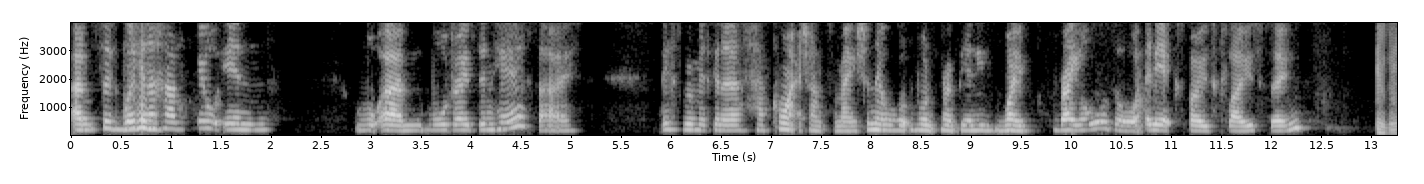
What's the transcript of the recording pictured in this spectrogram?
Um, so we're gonna have built-in um, wardrobes in here. So this room is gonna have quite a transformation. There won't, won't be any wa- rails or any exposed clothes soon. hmm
